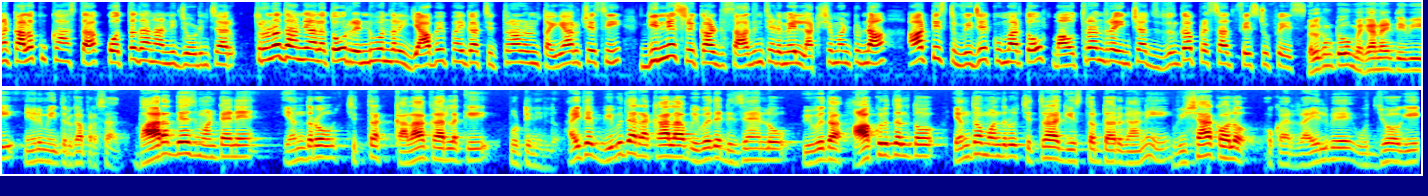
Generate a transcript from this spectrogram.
తన కళకు కాస్త కొత్తదనాన్ని జోడించారు. తృణధాన్యాలతో రెండు వందల యాభై పైగా చిత్రాలను తయారు చేసి గిన్నెస్ రికార్డు సాధించడమే లక్ష్యమంటున్న ఆర్టిస్ట్ విజయ్ కుమార్తో మా Uttarandhra incharge Durga Prasad face to face. Welcome to mega nine TV. నేను మీ దుర్గా ప్రసాద్. భారతదేశం అంటేనే ఎందరో చిత్ర కళాకారులకి పుట్టినిల్లు. అయితే వివిధ రకాల వివిధ డిజైన్లు వివిధ ఆకృతులతో ఎంతో మంది చిత్రాలు గీస్తుంటారు కానీ విశాఖలో ఒక రైల్వే ఉద్యోగి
